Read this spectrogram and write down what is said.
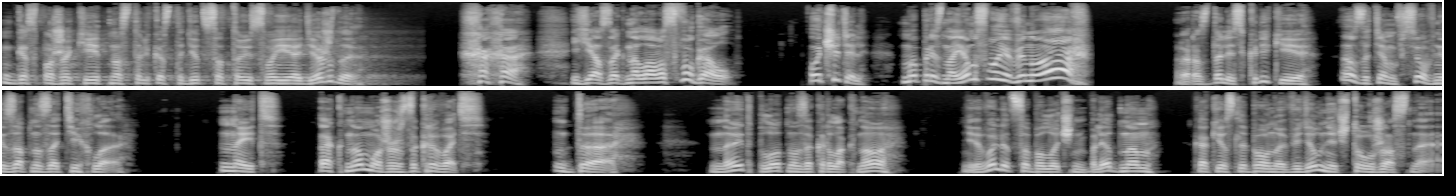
Госпожа Кейт настолько стыдится той своей одежды? Ха-ха, я загнала вас в угол! Учитель, мы признаем свою вину, а! Раздались крики, а затем все внезапно затихло. Нейт, окно можешь закрывать. Да. Нейт плотно закрыл окно. Его лицо было очень бледным, как если бы он увидел нечто ужасное.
